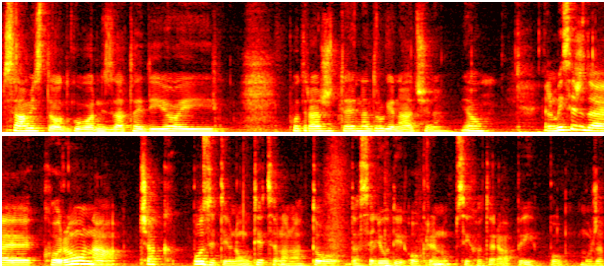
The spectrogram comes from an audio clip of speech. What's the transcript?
sami ste odgovorni za taj dio i potražite na druge načine. Jel? Jel misliš da je korona čak pozitivno utjecala na to da se ljudi okrenu psihoterapiji po možda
